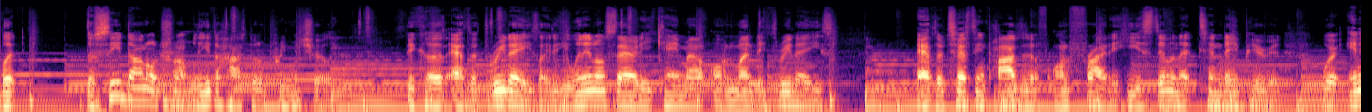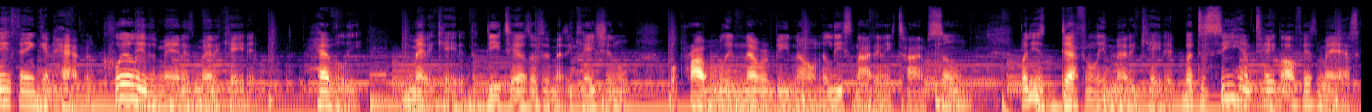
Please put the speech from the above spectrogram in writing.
But to see Donald Trump leave the hospital prematurely, because after three days later, he went in on Saturday, he came out on Monday, three days after testing positive on Friday, he is still in that 10 day period where anything can happen. Clearly, the man is medicated, heavily medicated. The details of his medication will probably never be known, at least not anytime soon. But he's definitely medicated. But to see him take off his mask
